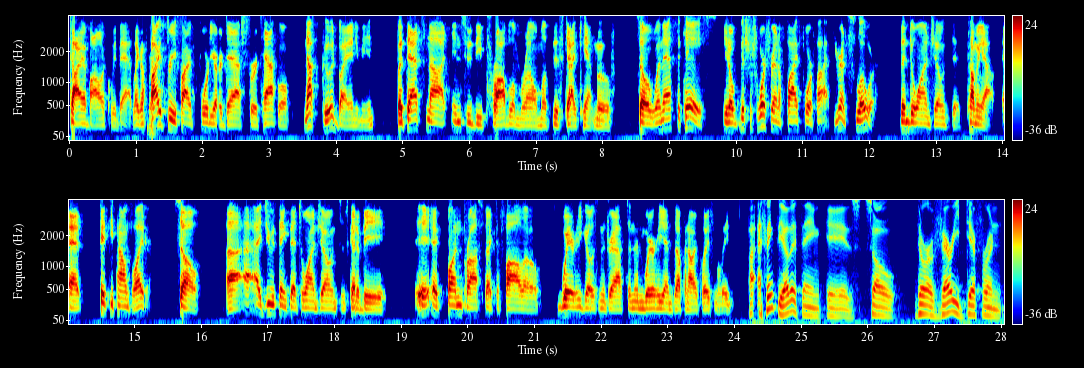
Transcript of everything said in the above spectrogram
diabolically bad. Like a five three five 40 yard dash for a tackle, not good by any means, but that's not into the problem realm of this guy can't move. So when that's the case, you know, Mr. Schwartz ran a five four five. He ran slower than Dawand Jones did coming out at 50 pounds lighter. So uh, I, I do think that Dawand Jones is going to be a fun prospect to follow where he goes in the draft and then where he ends up and how he plays in the league. I think the other thing is so there are very different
